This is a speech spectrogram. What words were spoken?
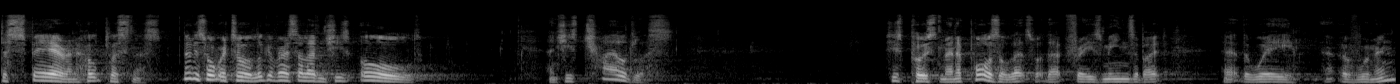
despair and hopelessness. Notice what we're told. Look at verse 11. She's old and she's childless. She's postmenopausal. That's what that phrase means about uh, the way of women.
